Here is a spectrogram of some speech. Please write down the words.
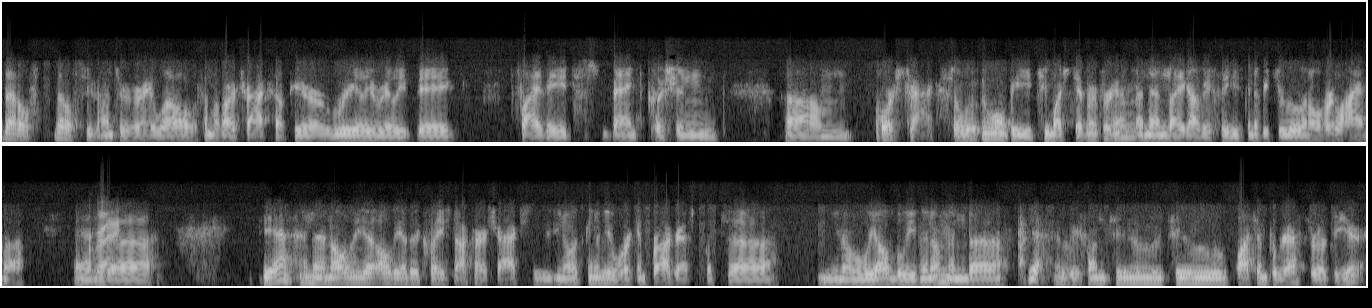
that'll that'll suit Hunter very well. Some of our tracks up here are really really big, five eighths banked cushion um, horse tracks, so it won't be too much different for him. And then like obviously he's going to be drooling over Lima, and right. uh, yeah, and then all the all the other clay stock car tracks. You know, it's going to be a work in progress, but. uh you know, we all believe in him, and uh, yeah, it'll be fun to to watch him progress throughout the year.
